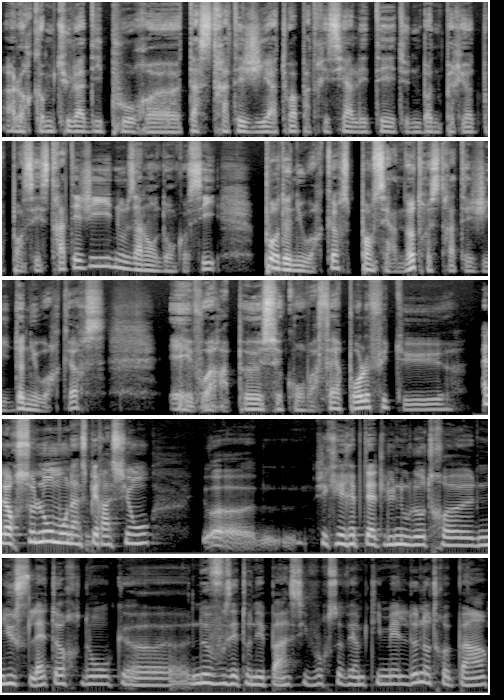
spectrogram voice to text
Alors comme tu l'as dit pour euh, ta stratégie à toi Patricia, l'été est une bonne période pour penser stratégie. Nous allons donc aussi pour The New Workers penser à notre stratégie de New Workers et voir un peu ce qu'on va faire pour le futur. Alors selon mon inspiration, euh, j'écrirai peut-être l'une ou l'autre euh, newsletter, donc ne vous étonnez pas si vous recevez un petit mail de notre part.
